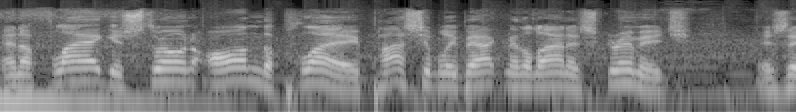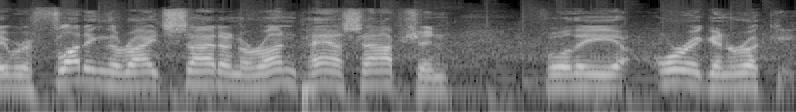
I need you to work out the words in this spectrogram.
And a flag is thrown on the play, possibly back near the line of scrimmage, as they were flooding the right side on a run pass option for the Oregon rookie.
